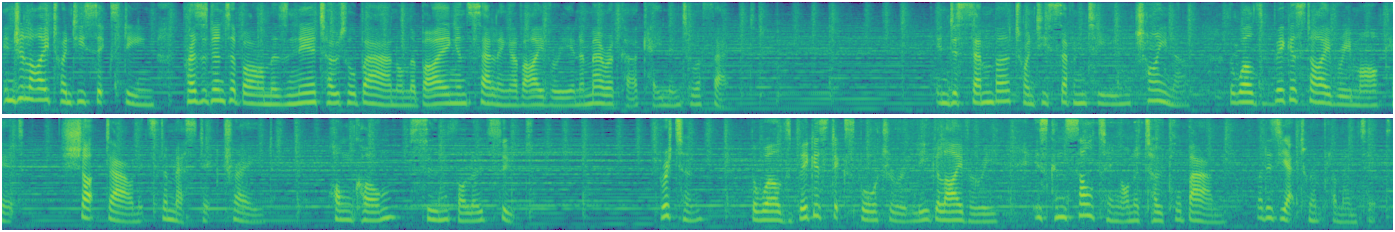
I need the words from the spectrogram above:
In July 2016, President Obama's near total ban on the buying and selling of ivory in America came into effect. In December 2017, China, the world's biggest ivory market, shut down its domestic trade. Hong Kong soon followed suit. Britain, the world's biggest exporter of legal ivory, is consulting on a total ban, but is yet to implement it.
